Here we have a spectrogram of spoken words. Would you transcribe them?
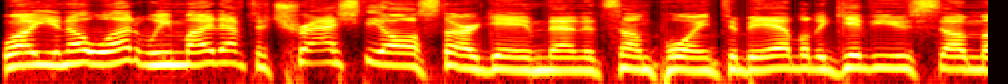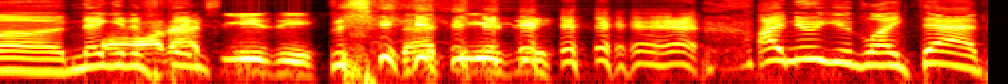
well, you know what? We might have to trash the All Star game then at some point to be able to give you some uh, negative oh, things. that's easy. That's easy. I knew you'd like that.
